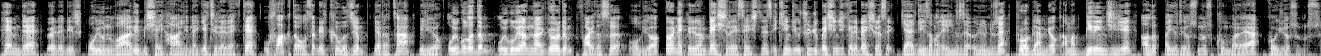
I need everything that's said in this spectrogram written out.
hem de böyle bir oyunvari bir şey haline getirerek de ufak da olsa bir kıvılcım yaratabiliyor. Uyguladım, uygulayanlar gördüm, faydası oluyor. Örnek veriyorum 5 lirayı seçtiniz. ikinci, üçüncü, beşinci kere 5 lirası geldiği zaman elinize, önünüze problem yok ama birinciyi alıp ayırıyorsunuz kumbaraya koyuyorsunuz.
